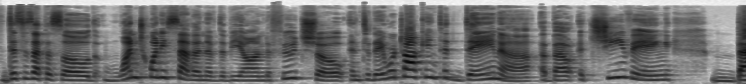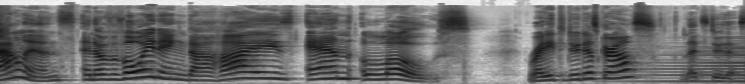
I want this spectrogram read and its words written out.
This is episode 127 of the Beyond the Food Show, and today we're talking to Dana about achieving balance and avoiding the highs and lows. Ready to do this, girls? Let's do this.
